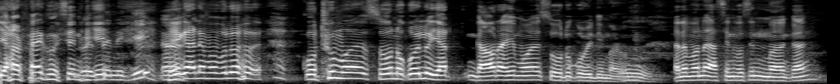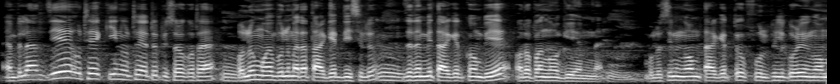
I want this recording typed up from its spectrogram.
ইয়াৰ পৰাই গৈছে নেকি? সেইকাৰণে মই বোলো ক'তো মই শ্ব' নকৰিলোঁ ইয়াত গাঁৱত আহি মই শ্ব'টো কৰি দিম আৰু। সেইকাৰণে মানে আচিন বচিন গাং এম্পিলা যিয়ে উঠে কি নুঠে এইটো পিছৰ কথা। হ'লেও মই বোলো এটা টাৰ্গেট দিছিলোঁ যে আমি টাৰ্গেট কম বিয়ে অতপা ঙ গিয়েম নাই বোলোচিন গম টাৰ্গেটটো ফুলফিল কৰি গম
